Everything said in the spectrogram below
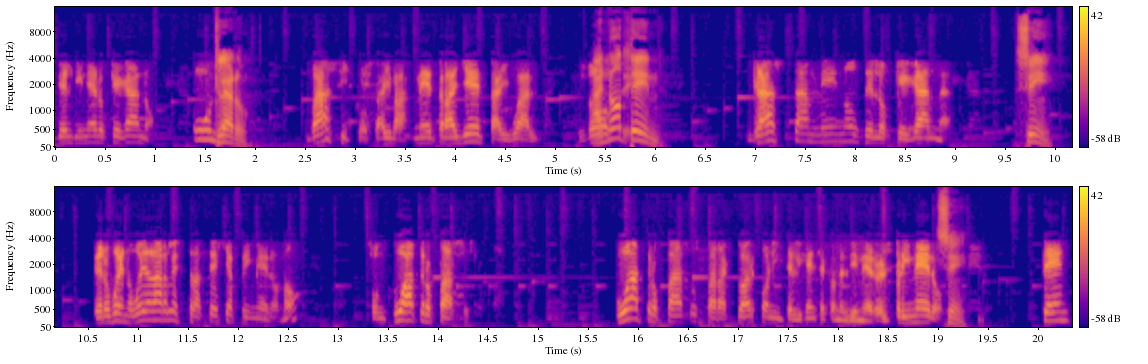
del dinero que gano? Uno, Claro. básicos, ahí va. Metralleta igual. Doce, Anoten. Gasta menos de lo que ganas. Sí. Pero bueno, voy a dar la estrategia primero, ¿no? Son cuatro pasos. Cuatro pasos para actuar con inteligencia con el dinero. El primero, Sí. ten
